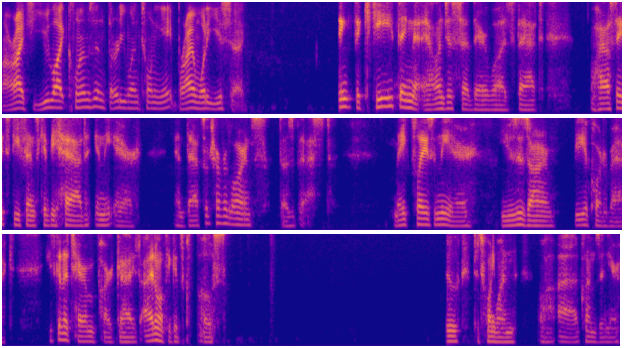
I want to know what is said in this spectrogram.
All right. You like Clemson 31 28. Brian, what do you say? I think the key thing that Alan just said there was that Ohio State's defense can be had in the air. And that's what Trevor Lawrence does best make plays in the air, use his arm, be a quarterback. He's going to tear them apart, guys. I don't think it's close. To 21 uh, Clemson here.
